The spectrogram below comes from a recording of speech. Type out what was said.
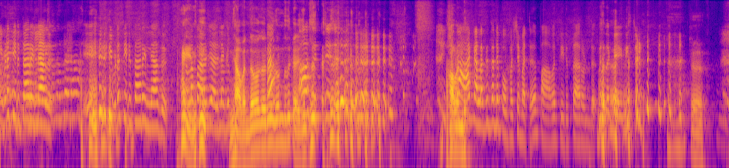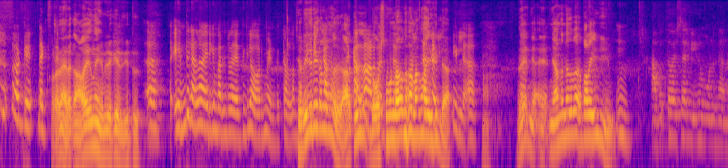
ഇവിടെ തിരുത്താറില്ലാതെ. ഇവിടെ തിരുത്താറില്ലാതെ. കള്ളം പറഞ്ഞ് അതിലൊക്കെ ഇനി അവന്റെ വക ഒരു ഇതുണ്ട് ഇത് ആ, കഴിഞ്ഞിട്ട്. ആ കള്ളത്തിൽ തന്നെ പോകും പക്ഷെ മറ്റേത് പാവം തിരുത്താറുണ്ട്. എഴുതിയിട്ടുണ്ട്. ഓക്കെ നെക്സ്റ്റ് നാളായിരുന്നു ഇങ്ങനെയൊക്കെ എഴുതിയിട്ട്. എന്ത് കള്ളമായിരിക്കും പറഞ്ഞിട്ടുള്ളത്? എന്തെങ്കിലും ഓർമ്മയുണ്ട്? കള്ളം ചെറിയ ചെറിയ കള്ളങ്ങൾ ആർക്കും ദോഷമുണ്ടാവുന്ന കള്ളങ്ങളായിരിക്കില്ല. ഇല്ല ഞാൻ തന്നെ അത് പറയുകയും ചെയ്യും. അബദ്ധവശാൽ വീണ് പോണതാണ്.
